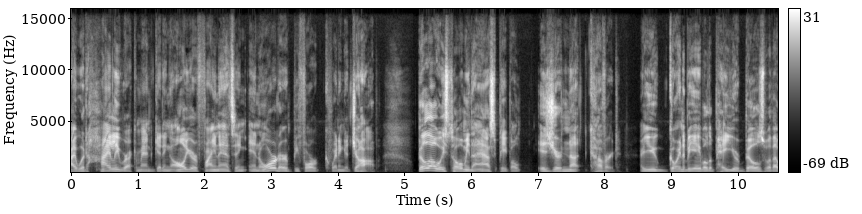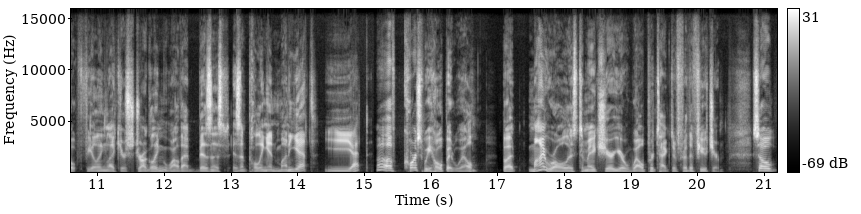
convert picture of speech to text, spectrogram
I would highly recommend getting all your financing in order before quitting a job. Bill always told me to ask people, is your nut covered? Are you going to be able to pay your bills without feeling like you're struggling while that business isn't pulling in money yet? Yet? Well, of course we hope it will. But my role is to make sure you're well protected for the future. So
